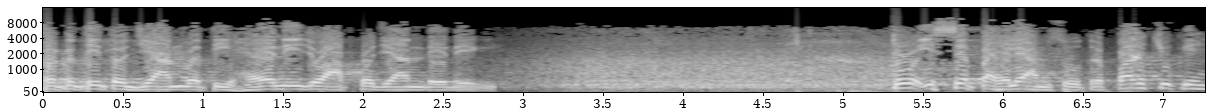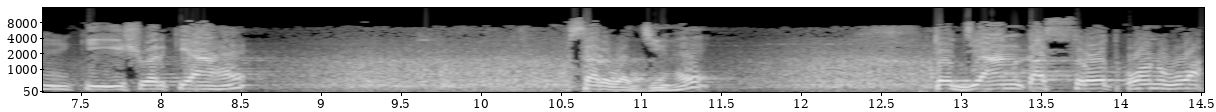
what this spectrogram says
प्रकृति तो ज्ञानवती है नहीं जो आपको ज्ञान दे देगी। तो इससे पहले हम सूत्र पढ़ चुके हैं कि ईश्वर क्या है? सर्वज्ञ है। तो ज्ञान का स्रोत कौन हुआ?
